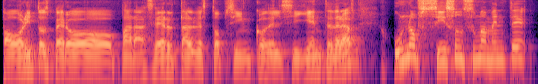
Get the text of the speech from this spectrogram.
favoritos, pero para hacer tal vez top 5 del siguiente draft. Un off-season sumamente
